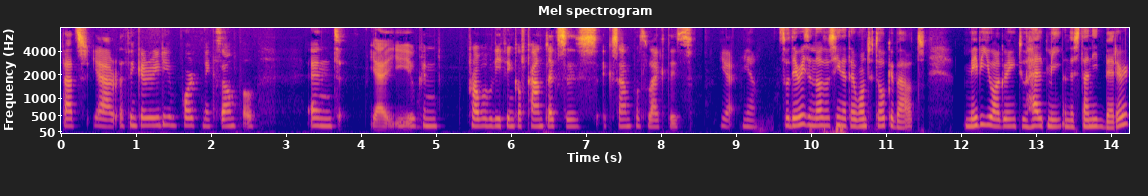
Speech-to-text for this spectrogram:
That's, yeah, I think a really important example. And yeah, you can probably think of countless examples like this. Yeah. Yeah. So there is another thing that I want to talk about. Maybe you are going to help me understand it better.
